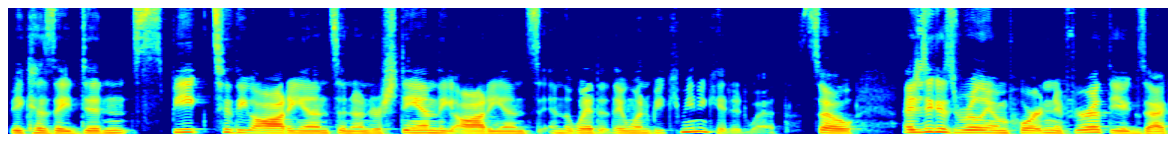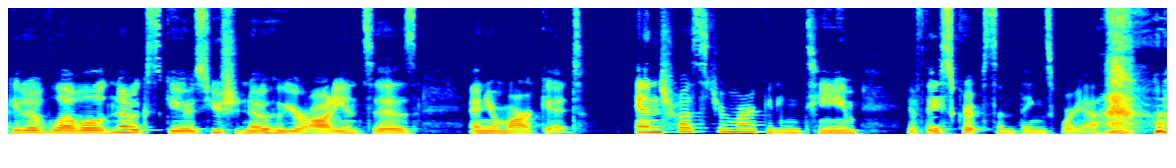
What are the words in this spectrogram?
because they didn't speak to the audience and understand the audience in the way that they want to be communicated with. So I just think it's really important if you're at the executive level, no excuse, you should know who your audience is and your market and trust your marketing team if they script some things for you.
